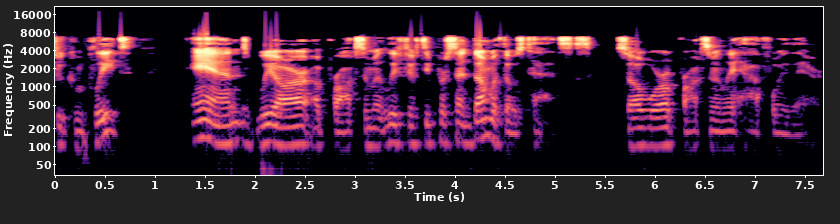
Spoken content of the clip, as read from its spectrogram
to complete and we are approximately 50% done with those tasks. So we're approximately halfway there.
